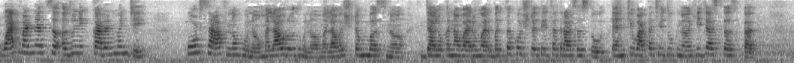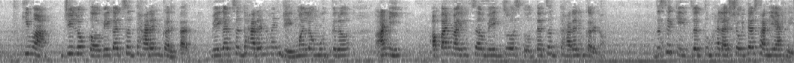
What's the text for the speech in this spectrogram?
वात वाढण्याचं अजून एक कारण म्हणजे पोट साफ न होणं मलावरोध होणं मलावष्टंभ असणं ज्या लोकांना वारंवार बद्धकोष्ठतेचा त्रास असतो त्यांची वाताची दुखणं ही जास्त असतात. किंवा जी लोक वेगाचं धारण करतात वेगाचं धारण म्हणजे मलमूत्र आणि अपान वायूचा वेग जो असतो त्याचं धारण करणं. जसे की जर तुम्हाला शौचास आली आहे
